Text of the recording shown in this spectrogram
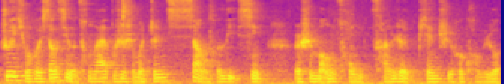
追求和相信的从来不是什么真相和理性，而是盲从、残忍、偏执和狂热。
